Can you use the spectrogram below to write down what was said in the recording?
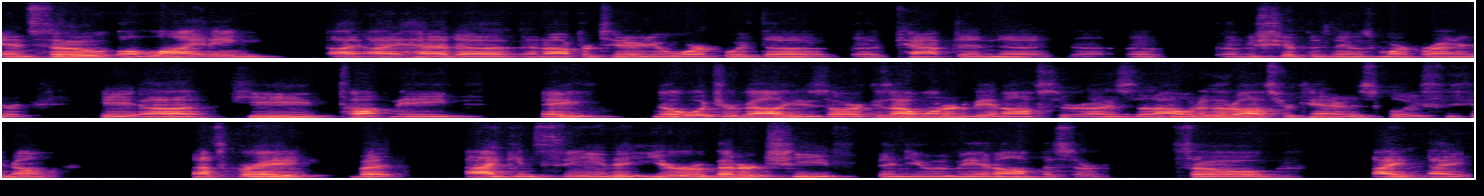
And so aligning, I, I had a, an opportunity to work with a, a captain uh, uh, of a ship. His name was Mark Reiniger. He uh, he taught me, hey, know what your values are because I wanted to be an officer. I said, I want to go to officer candidate school. He says, you know, that's great, but I can see that you're a better chief than you would be an officer. So I, I,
